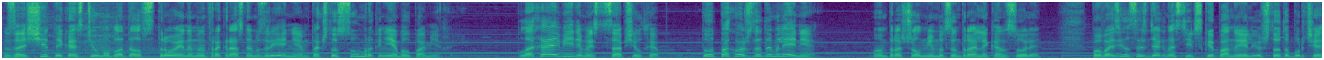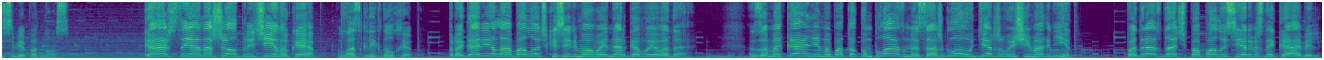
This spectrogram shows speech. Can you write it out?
Защитный костюм обладал встроенным инфракрасным зрением, так что сумрак не был помехой. «Плохая видимость», — сообщил Хэп. «Тут, похоже, задымление». Он прошел мимо центральной консоли, повозился с диагностической панелью, что-то бурча себе под нос. «Кажется, я нашел причину, Кэп!» — воскликнул Хэп. «Прогорела оболочка седьмого энерговывода. Замыканием и потоком плазмы сожгло удерживающий магнит. Под раздачу попал и сервисный кабель.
